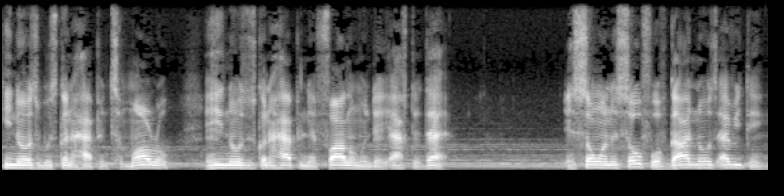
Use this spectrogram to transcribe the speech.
He knows what's going to happen tomorrow. And He knows what's going to happen the following day after that. And so on and so forth. God knows everything.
